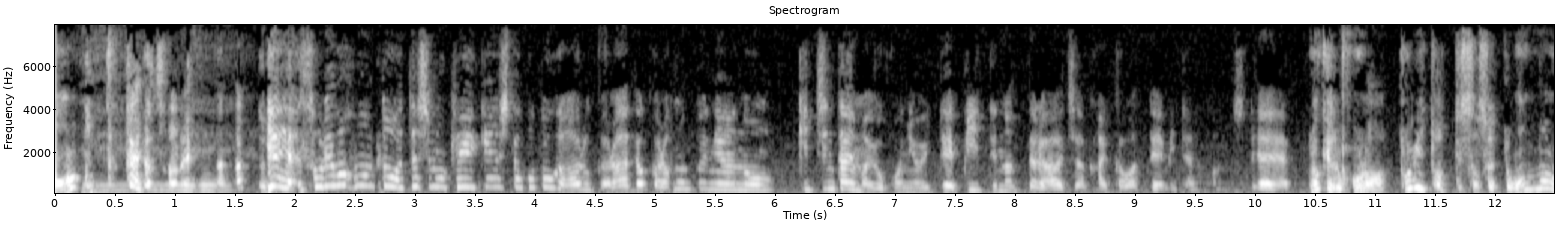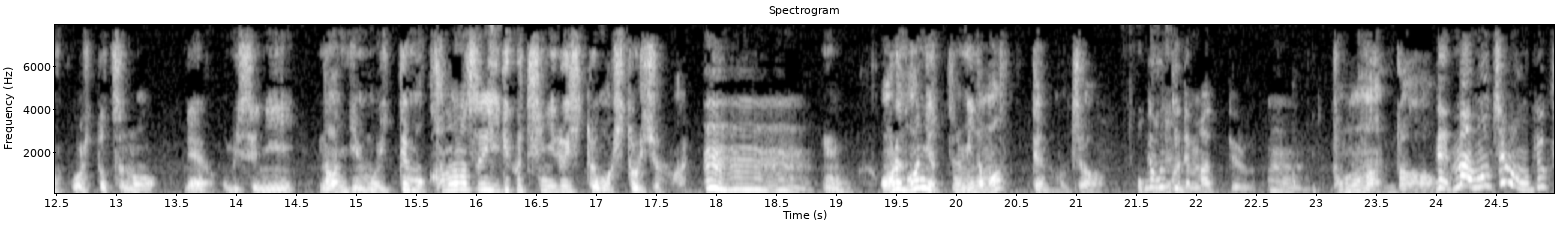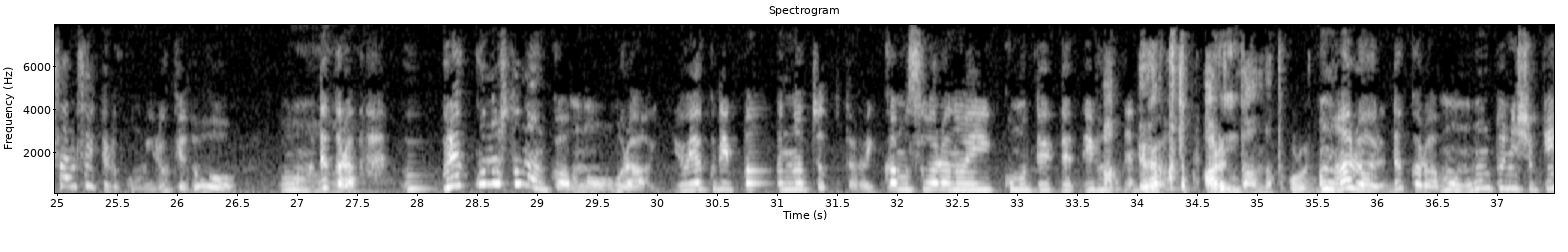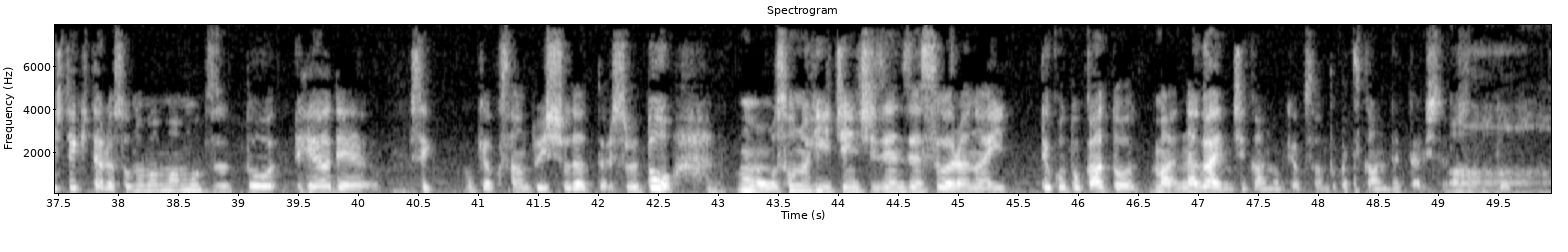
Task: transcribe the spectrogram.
それいやいや、それは本当私も経験したことがあるから、だから本当にあの、キッチンタイマー横に置いて、ピーってなったら、あ、じゃあ、はい、変わって、みたいな感じで。だけどほら、飛びたってさ、そうやって女の子が一つのね、お店に何人もいても必ず入り口にいる人が一人じゃない？うんうんうん。うん。あれ何やってんの？みんな待ってんのじゃあ。で、奥で待ってる。うん。どうなんだ？で、まあもちろんお客さんついてる子もいるけど、うん、だから、う売れっ子の人なんかはもう、ほら、予約でいっぱいになっちゃってたら、一回も座らない子もででいるのね。あ予約とかあるんだ、あんなところに。うん、あるある。だからもう本当に出勤してきたら、そのままもうずっと部屋でせお客さんと一緒だったりすると、もうその日一日全然座らないってことか、あと、まあ長い時間のお客さんとか掴んでたりしたりすると。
